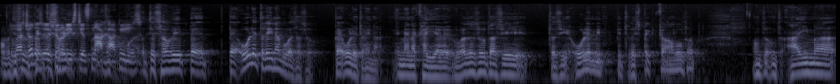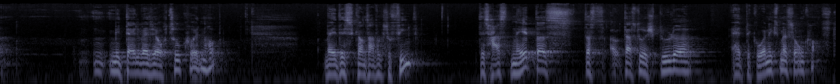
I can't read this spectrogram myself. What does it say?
Aber du weißt schon, dass ich als Journalist jetzt nachhaken muss. Das habe ich bei, bei alle Trainern war es so. Bei alle Trainern in meiner Karriere war es so, dass ich, dass ich alle mit, mit Respekt verhandelt habe und, und auch immer mit teilweise auch zurückgehalten habe, weil ich das ganz einfach so finde. Das heißt nicht, dass, dass, dass du als Spieler heute gar nichts mehr sagen kannst.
